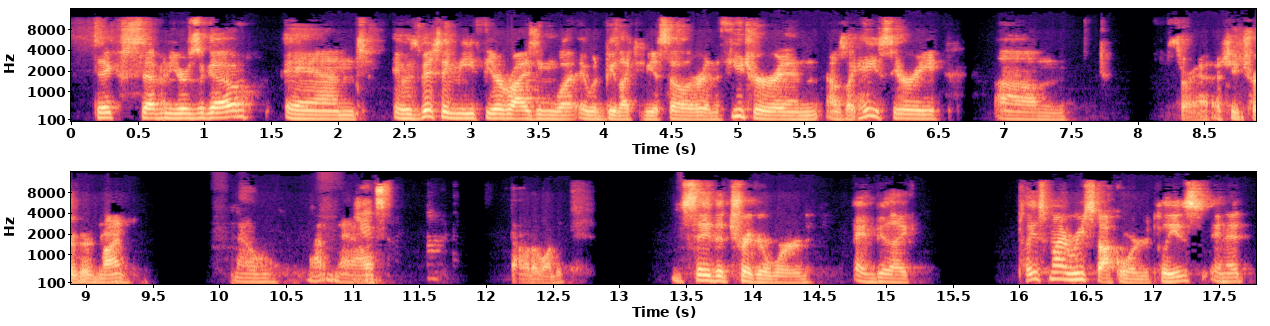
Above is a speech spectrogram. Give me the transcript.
six, seven years ago and it was basically me theorizing what it would be like to be a seller in the future. And I was like, "Hey Siri, um, sorry, I actually triggered mine. No, not now. That's not what I wanted. Say the trigger word and be like, place my restock order, please. And it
